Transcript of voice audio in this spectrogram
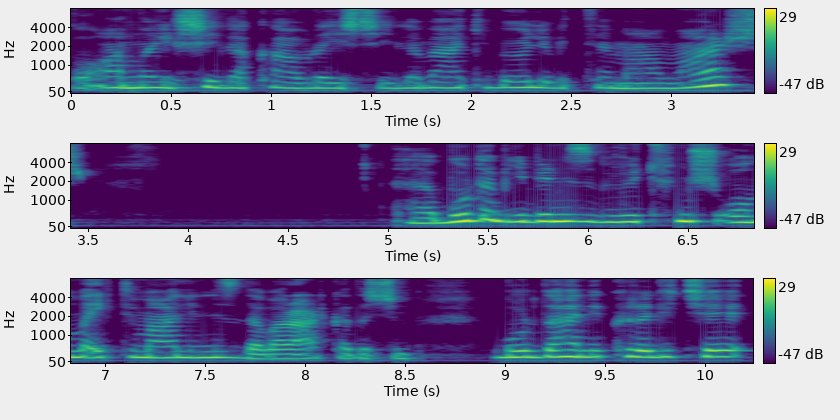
O anlayışıyla, kavrayışıyla belki böyle bir tema var. E, burada birbirinizi büyütmüş olma ihtimaliniz de var arkadaşım. Burada hani kraliçe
